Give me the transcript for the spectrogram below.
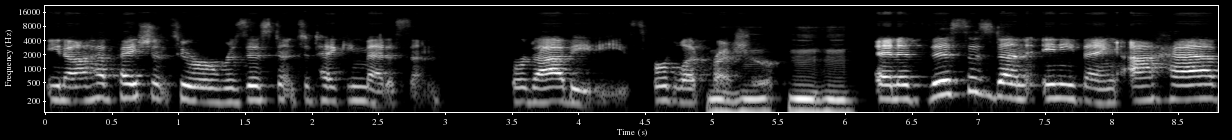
You know, I have patients who are resistant to taking medicine for diabetes, for blood mm-hmm. pressure. Mm-hmm. And if this has done anything, I have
